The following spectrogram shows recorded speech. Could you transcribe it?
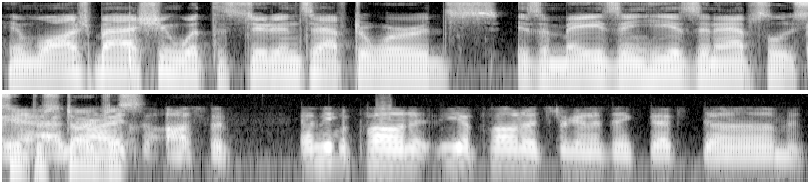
And wash bashing with the students afterwards is amazing. He is an absolute Yeah, superstar. no, just it's awesome. And the opponent, the opponents are going to think that's dumb and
